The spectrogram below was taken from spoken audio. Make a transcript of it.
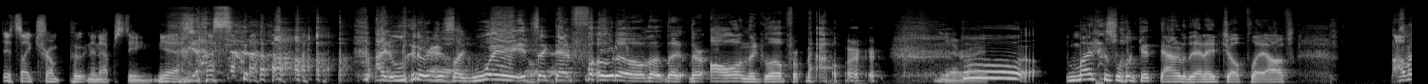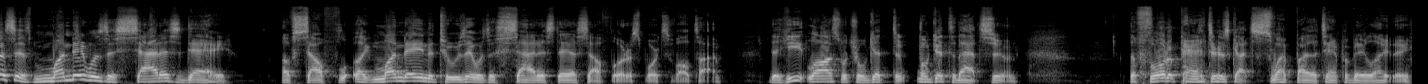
it's like Trump, Putin, and Epstein. Yeah. Yes. I literally just like wait. It's like that photo. Of the, the, they're all on the globe for power. yeah. Right. Oh, might as well get down to the NHL playoffs. I'm gonna say this: Monday was the saddest day of South. Like Monday into Tuesday was the saddest day of South Florida sports of all time. The Heat lost, which we'll get to. We'll get to that soon. The Florida Panthers got swept by the Tampa Bay Lightning.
